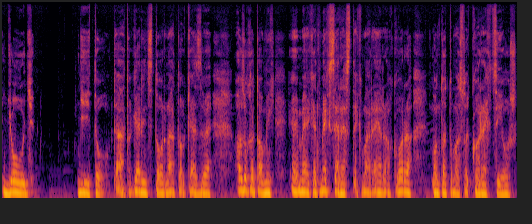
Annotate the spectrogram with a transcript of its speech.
gyógy gyító, tehát a gerinc tornától kezdve azokat, amik, melyeket megszereztek már erre a korra, mondhatom azt, hogy korrekciós.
